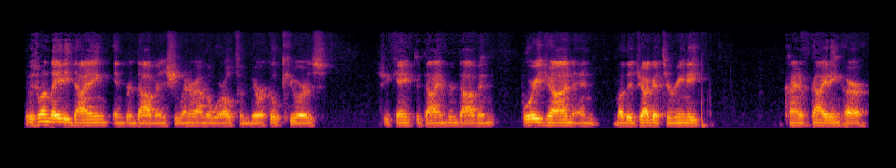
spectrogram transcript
There was one lady dying in Vrindavan. She went around the world for miracle cures. She came to die in Vrindavan. Bhurijan and Mother Jagatarini kind of guiding her.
